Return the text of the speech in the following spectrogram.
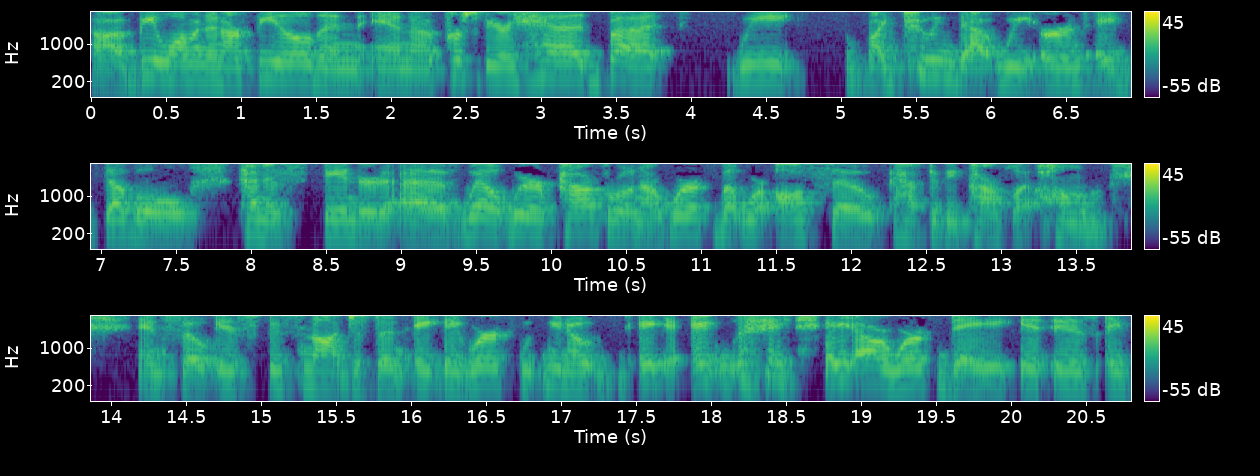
uh, be a woman in our field and, and uh, persevere ahead. But we by doing that, we earned a double kind of standard of, well, we're powerful in our work, but we're also have to be powerful at home. And so it's, it's not just an eight day work, you know, eight, eight, eight hour work day. It is a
